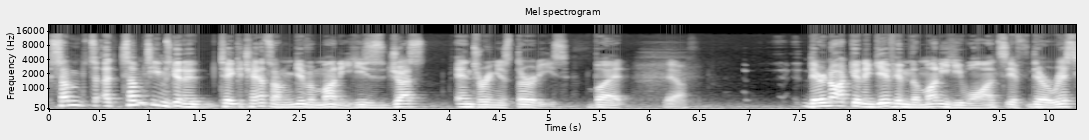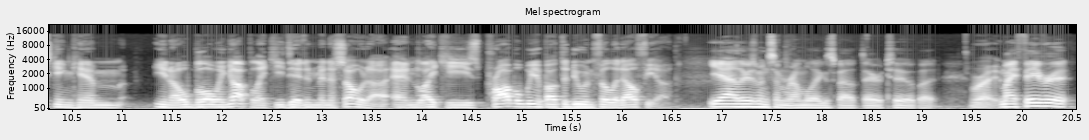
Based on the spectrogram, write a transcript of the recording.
some uh, some team's gonna take a chance on him, give him money. He's just entering his thirties, but Yeah. they're not gonna give him the money he wants if they're risking him. You know, blowing up like he did in Minnesota, and like he's probably about to do in Philadelphia. Yeah, there's been some rumblings about there too, but Right. my favorite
